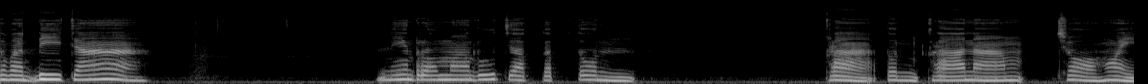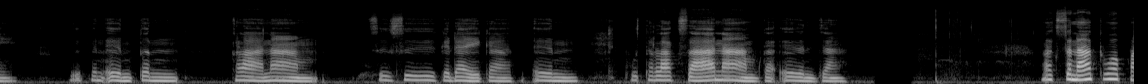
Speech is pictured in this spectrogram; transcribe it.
สวัสดีจ้าวันนี้เรามารู้จักกับต้นคลาต้นคล้าน้ำช่อห้อยหรือเป็นเอิญต้นคล้าน้ำซื่อๆก็ได้กะเอิญพุทธรักษาน้ำก็เอิญจ้ะลักษณะทั่วไป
